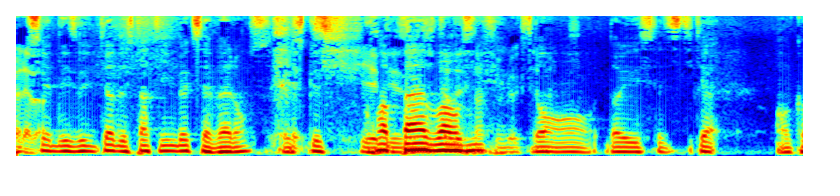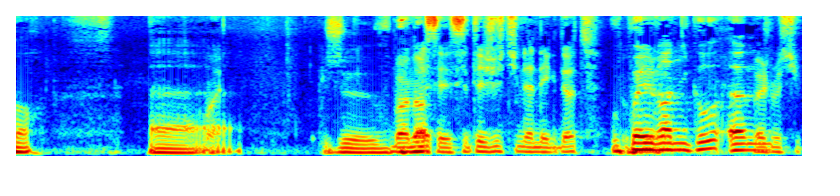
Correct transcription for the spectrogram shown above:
Euh, serai S'il y là-bas. a des auditeurs de Starting Blocks à Valence, est-ce que je crois pas avoir vu dans, dans les statistiques encore euh, Ouais. Je, vous Bon non, pouvez, c'était juste une anecdote. vous pouvez aller euh, voir Nico. Euh, bah, je me suis.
